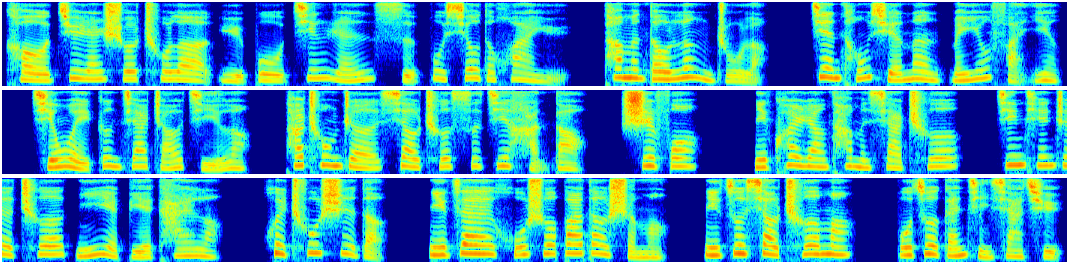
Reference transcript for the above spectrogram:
口，居然说出了语不惊人死不休的话语，他们都愣住了。见同学们没有反应。秦伟更加着急了，他冲着校车司机喊道：“师傅，你快让他们下车，今天这车你也别开了，会出事的。你在胡说八道什么？你坐校车吗？不坐赶紧下去，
